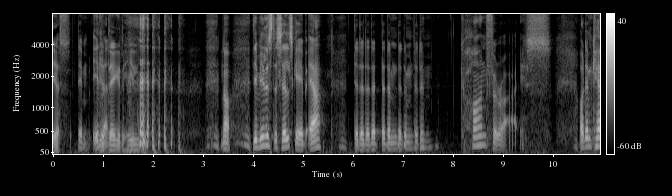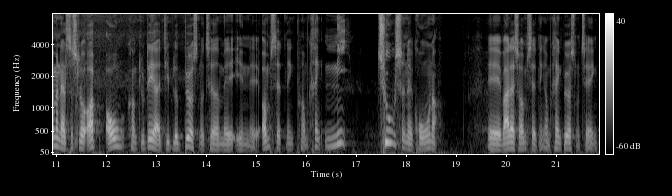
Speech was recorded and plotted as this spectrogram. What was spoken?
Yes. dem. Et vi eller har andet. dækket det hele. Nå, det vildeste selskab er... dadadadadadam, dadam, dadam, Conferise. Og dem kan man altså slå op og konkludere, at de er blevet børsnoteret med en øh, omsætning på omkring 9.000 kroner. Øh, var deres omsætning omkring børsnotering,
